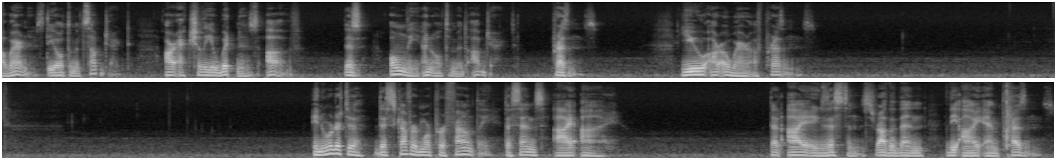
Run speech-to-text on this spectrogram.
awareness, the ultimate subject, are actually a witness of. There's only an ultimate object, presence. You are aware of presence. In order to discover more profoundly the sense I, I, that I existence rather than the I am presence,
